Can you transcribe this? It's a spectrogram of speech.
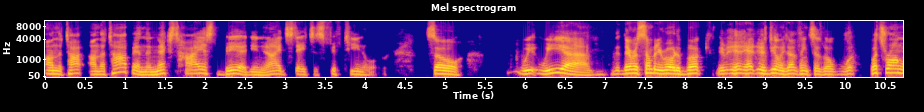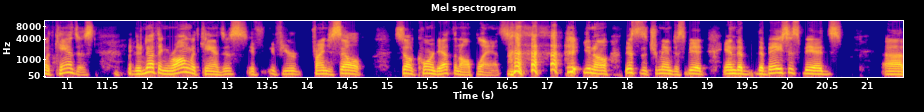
on the top on the top end the next highest bid in the united states is 15 over. So we we uh there was somebody wrote a book it, was dealing with other things says well what, what's wrong with kansas? There's nothing wrong with kansas if if you're trying to sell sell corn to ethanol plants. You know this is a tremendous bid. And the the basis bids uh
